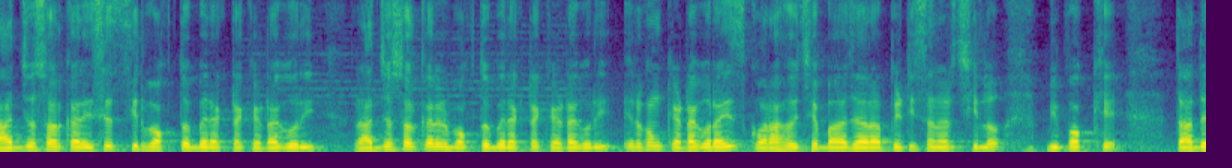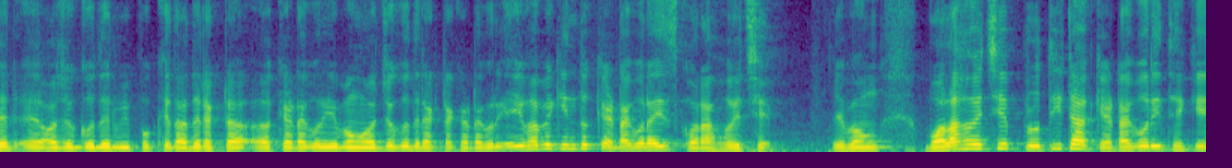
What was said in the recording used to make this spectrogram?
রাজ্য সরকার এসএসসির বক্তব্যের একটা ক্যাটাগরি, রাজ্য সরকারের বক্তব্যের একটা ক্যাটাগরি। এরকম ক্যাটাগরাইজ করা হয়েছে বা যারা পিটিশনার ছিল বিপক্ষে, তাদের অযোগ্যদের বিপক্ষে তাদের একটা ক্যাটাগরি এবং অযোগ্যদের একটা ক্যাটাগরি। এইভাবে কিন্তু ক্যাটাগরাইজ করা হয়েছে। এবং বলা হয়েছে প্রতিটা ক্যাটাগরি থেকে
